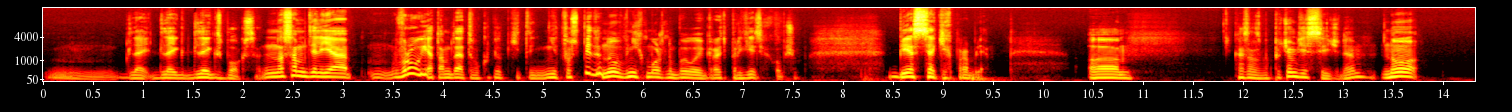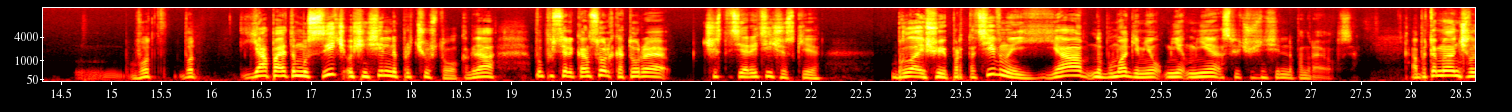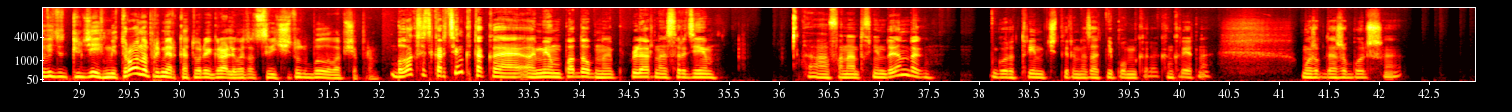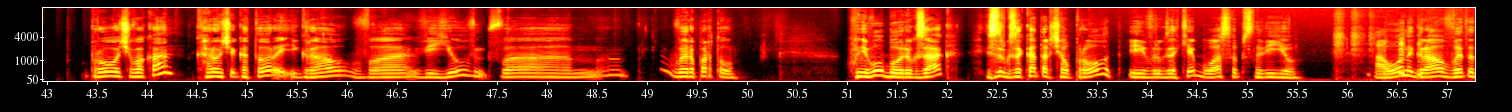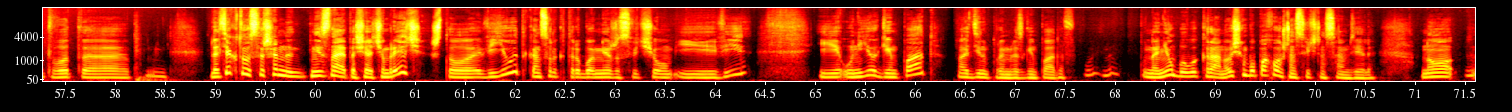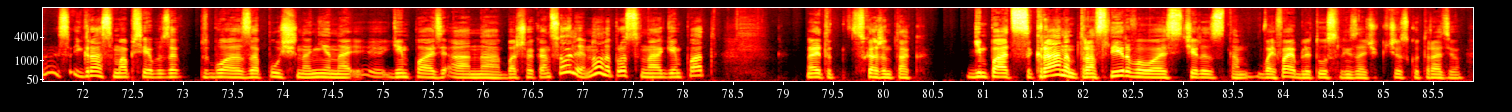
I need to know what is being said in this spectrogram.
для, для, для Xbox. На самом деле я вру, я там до этого купил какие-то Need for Speed, но в них можно было играть при детях, в общем, без всяких проблем. Эм, Казалось бы, причем здесь Switch, да? Но вот, вот я поэтому Switch очень сильно предчувствовал. Когда выпустили консоль, которая чисто теоретически была еще и портативной, я на бумаге, мне, мне, мне Switch очень сильно понравился. А потом я начал видеть людей в метро, например, которые играли в этот Switch, и тут было вообще прям... Была, кстати, картинка такая, а, мемоподобная, популярная среди а, фанатов Nintendo, года 3-4 назад, не помню когда конкретно, может быть, даже больше, про чувака, короче, который играл в U в, в, в аэропорту. У него был рюкзак, из рюкзака торчал провод, и в рюкзаке была, собственно, Wii U. А он играл в этот вот... Э, для тех, кто совершенно не знает вообще, о чем речь, что Wii U — это консоль, которая была между Switch и Wii, и у нее геймпад, один, например, из геймпадов, на нем был экран. В общем, был похож на Switch на самом деле. Но игра сама по себе была запущена не на э, геймпаде, а на большой консоли, но она просто на геймпад, на этот, скажем так, геймпад с экраном транслировалась через там Wi-Fi, Bluetooth, или не знаю, через какое-то радио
